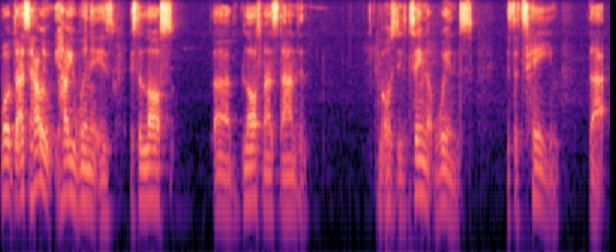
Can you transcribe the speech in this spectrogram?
Well, that's how how you win it is it's the last uh, last man standing. But obviously, the team that wins is the team that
